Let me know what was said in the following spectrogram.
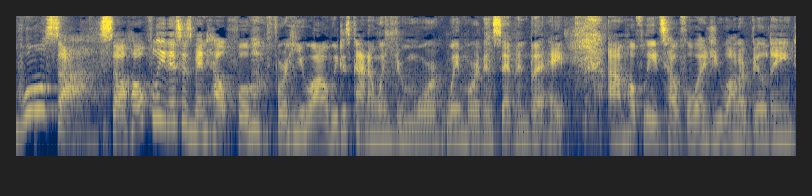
Woosa. So hopefully this has been helpful for you all. We just kind of went through more, way more than seven, but hey, um, hopefully it's helpful as you all are building.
